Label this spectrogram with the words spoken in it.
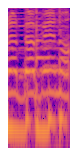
ಮರದ ಬೆನೋ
